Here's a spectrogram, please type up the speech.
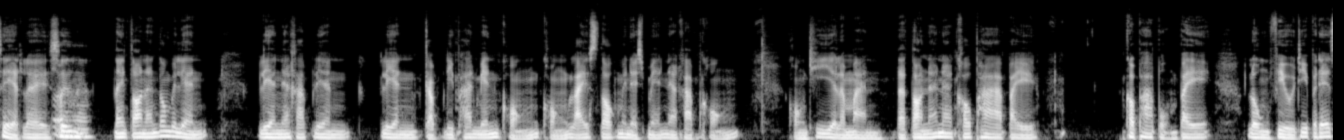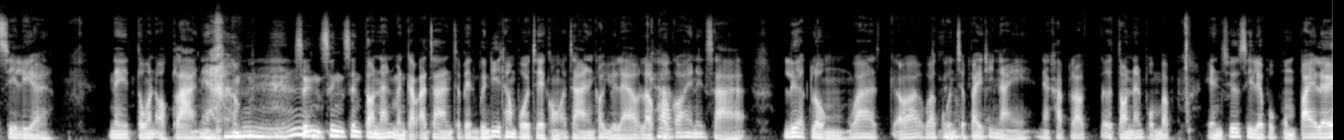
ษตรเลย ซึ่งอ่าฮะในตอนนั้นต้องไปเรียนเรียนเนะครับเรียนเรียนกับ department ของของ livestock management นะครับของของที่เยอรมัน แต่ตอนนั้นนะเขาพาไป เขาพาผมไปลงฟิลที่ประเทศซีเรีย ในตะวันออกกลางเนี่ยครับอืมซึ่งซึ่งซึ่งตอนนั้นเหมือนกับอาจารย์จะเป็นพื้นที่ทำโปรเจกต์ของอาจารย์เขาอยู่แล้วแล้วครัเขาบก็ให้นักศึกษาเลือกลงว่าว่าว่าควรจะไปไปลงที่ที่ไหนนะครับแล้วเออตอนนั้นผมแบบเห็นชื่อซีเรียปุ๊บผมไปเลย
